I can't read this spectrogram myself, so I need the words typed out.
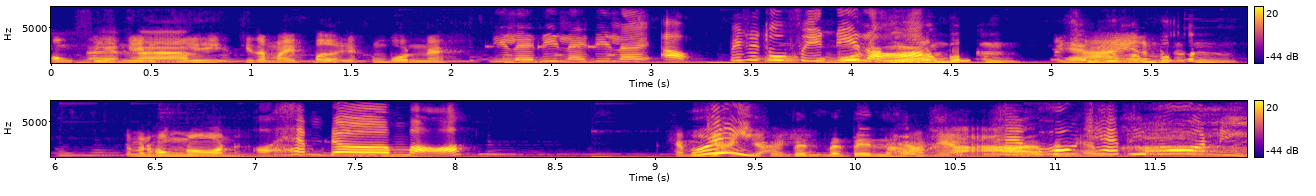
ห้องฟีดไงที่ที่ทำไมเปิดข้างบนนะนี่เลยนี่เลยนี่เลยเอ้าไม่ใช่ตู้ฟีดนี่เหรออยู่ข้างบนไม่แฮใช่มอยู่ข้างบน แล้วมันห้องนอนอ๋อแฮมเดิมเหรอ แฮมเฮ้ใหย ญ่มันเป็นมันเป็นแฮมขาแฮมห้องเป็นแช่พี่โมนี่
